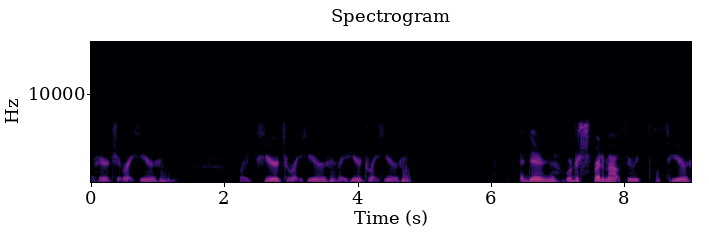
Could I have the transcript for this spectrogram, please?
right here to right here, right here to right here, right here to right here, and then we'll just spread them out through here.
